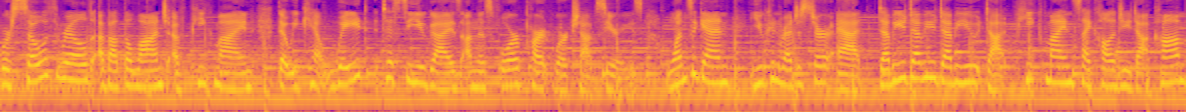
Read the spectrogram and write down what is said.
We're so thrilled about the launch of Peak Mind that we can't wait to see you guys on this four part workshop series. Once again, you can register at www.peakmindpsychology.com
